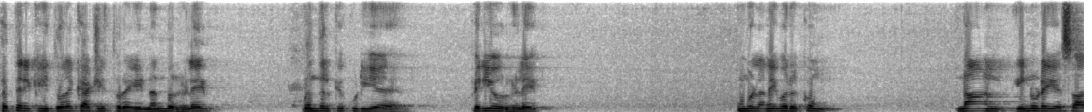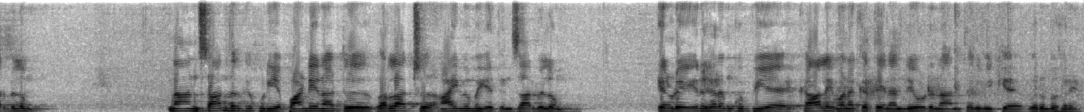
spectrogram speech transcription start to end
பத்திரிகை தொலைக்காட்சித்துறை நண்பர்களே வந்திருக்கக்கூடிய பெரியோர்களே உங்கள் அனைவருக்கும் நான் என்னுடைய சார்பிலும் நான் சார்ந்திருக்கக்கூடிய பாண்டிய நாட்டு வரலாற்று ஆய்வு மையத்தின் சார்பிலும் என்னுடைய இருகரம் குப்பிய காலை வணக்கத்தை நன்றியோடு நான் தெரிவிக்க விரும்புகிறேன்.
